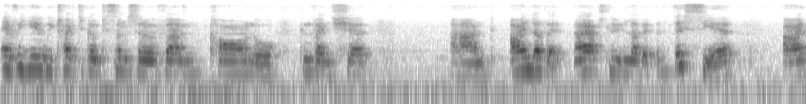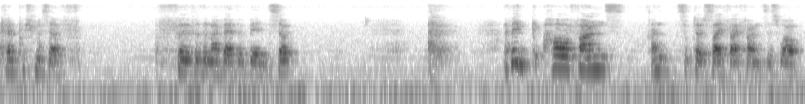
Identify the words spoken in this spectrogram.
Every year we try to go to some sort of um, con or convention, and I love it. I absolutely love it. But this year, I kind of pushed myself further than I've ever been. So I think horror fans and sometimes sci-fi fans as well,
